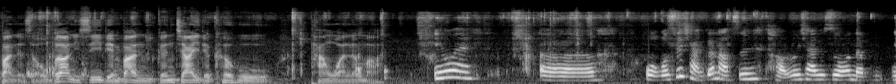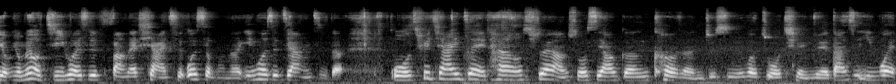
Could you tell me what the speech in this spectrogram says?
半的时候。我不知道你十一点半你跟嘉义的客户谈完了吗？因为呃，我我是想跟老师讨论一下，就是说能有有没有机会是放在下一次？为什么呢？因为是这样子的，我去嘉义这一趟，虽然说是要跟客人就是会做签约，但是因为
